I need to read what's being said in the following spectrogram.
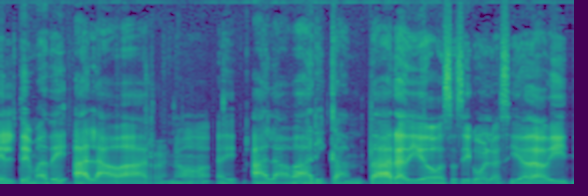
el tema de alabar, ¿no? Eh, alabar y cantar a Dios, así como lo hacía David.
